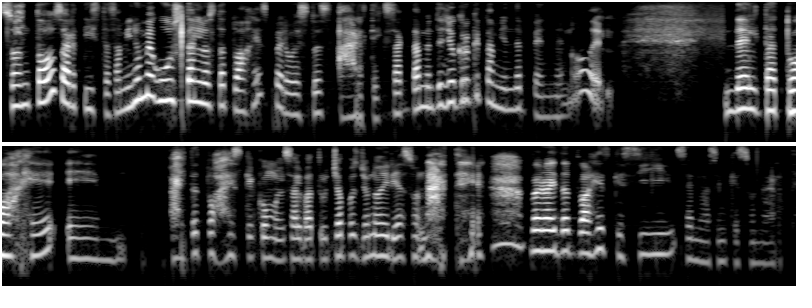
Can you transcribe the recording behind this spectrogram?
son todos artistas. A mí no me gustan los tatuajes, pero esto es arte, exactamente. Yo creo que también depende, ¿no? Del, del tatuaje. Em, hay tatuajes que como el salvatrucha, pues yo no diría son arte, pero hay tatuajes que sí se me hacen que son arte.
